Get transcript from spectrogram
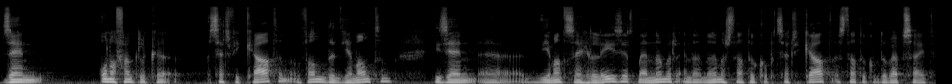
zijn onafhankelijke certificaten van de diamanten. Die, zijn, uh, de diamanten zijn gelezerd met een nummer en dat nummer staat ook op het certificaat staat ook op de website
